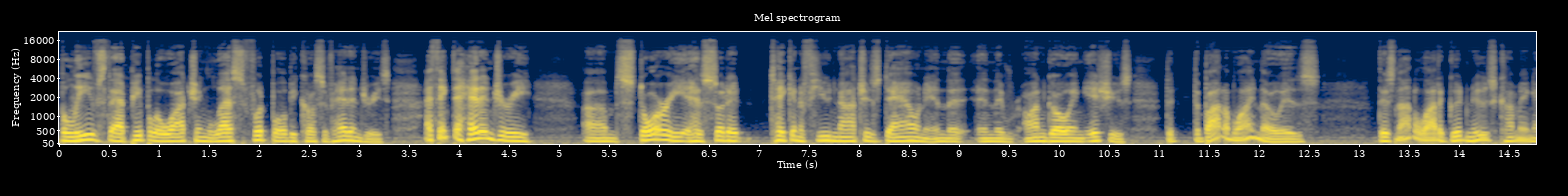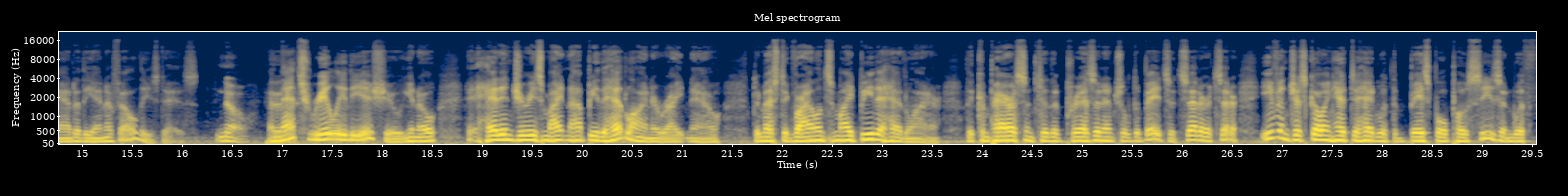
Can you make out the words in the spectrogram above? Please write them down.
believes that people are watching less football because of head injuries. I think the head injury um, story has sort of taken a few notches down in the in the ongoing issues. The the bottom line though is there's not a lot of good news coming out of the NFL these days. No. And that's really the issue. You know, head injuries might not be the headliner right now. Domestic violence might be the headliner. The comparison to the presidential debates, et cetera, et cetera. Even just going head to head with the baseball postseason, with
